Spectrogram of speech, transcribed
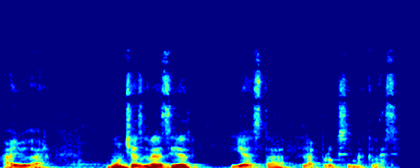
ayudar. Muchas gracias y hasta la próxima clase.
